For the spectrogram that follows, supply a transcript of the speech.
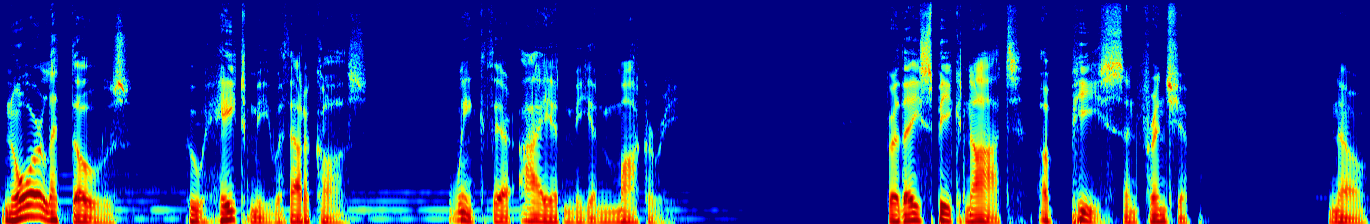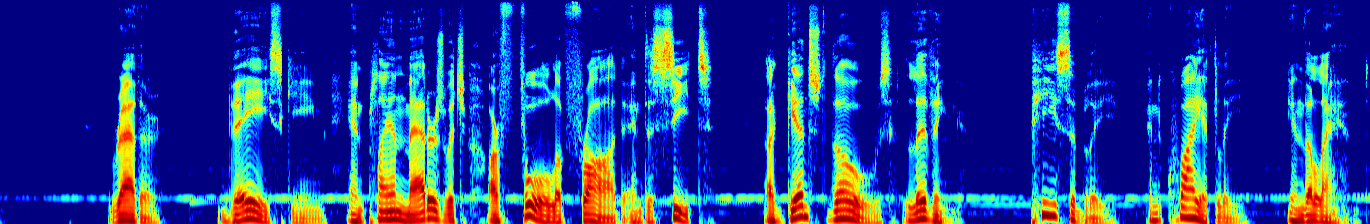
nor let those who hate me without a cause wink their eye at me in mockery. For they speak not of peace and friendship. No, rather, they scheme and plan matters which are full of fraud and deceit against those living peaceably and quietly in the land.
